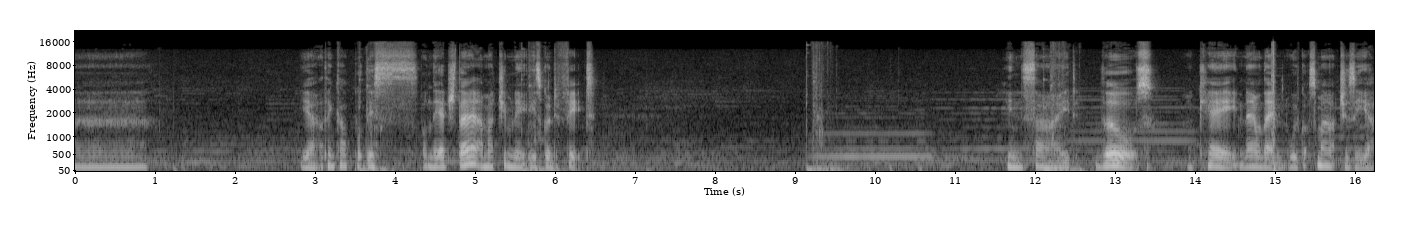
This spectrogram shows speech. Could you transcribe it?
uh, yeah, I think I'll put this on the edge there, and my chimney is going to fit. inside those. Okay, now then, we've got some arches here.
